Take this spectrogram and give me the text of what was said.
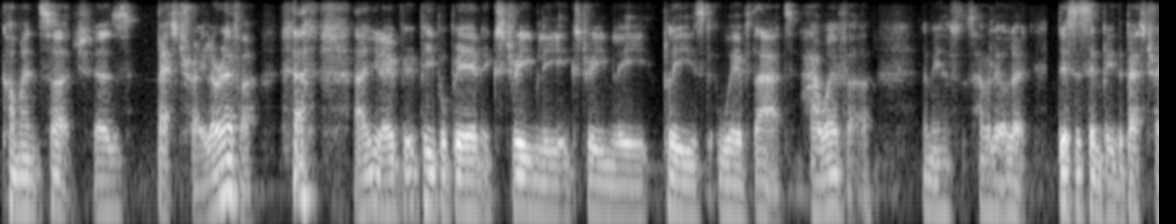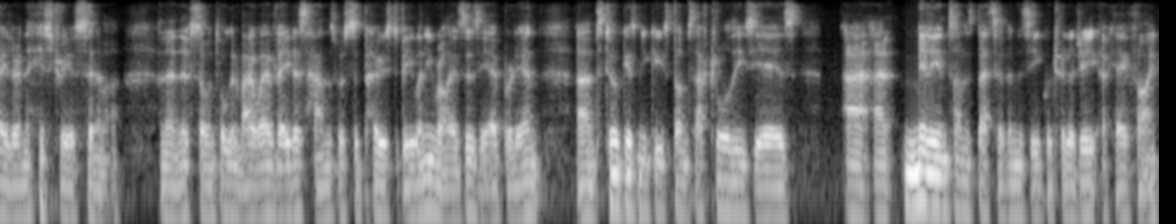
comments such as "best trailer ever," you know, people being extremely extremely pleased with that. However. Let me just have a little look. This is simply the best trailer in the history of cinema. And then there's someone talking about where Vader's hands were supposed to be when he rises. Yeah, brilliant. Um, still gives me goosebumps after all these years uh, a million times better than the sequel trilogy. Okay, fine.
